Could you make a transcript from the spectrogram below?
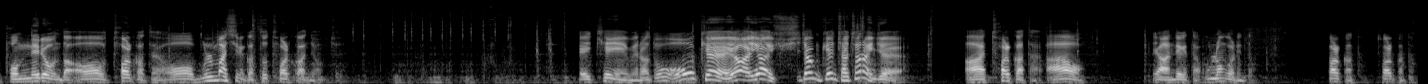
범 내려온다. 어, 토할 것 같아. 어, 물 마시니까 더 토할 거 아니야. AKM이라도? 오케이. 야, 야, 시작은 괜찮잖아, 이제. 아, 토할 것 같아. 아우. 야, 안 되겠다. 울렁거린다. 토할 것 같아. 토할 것 같아.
